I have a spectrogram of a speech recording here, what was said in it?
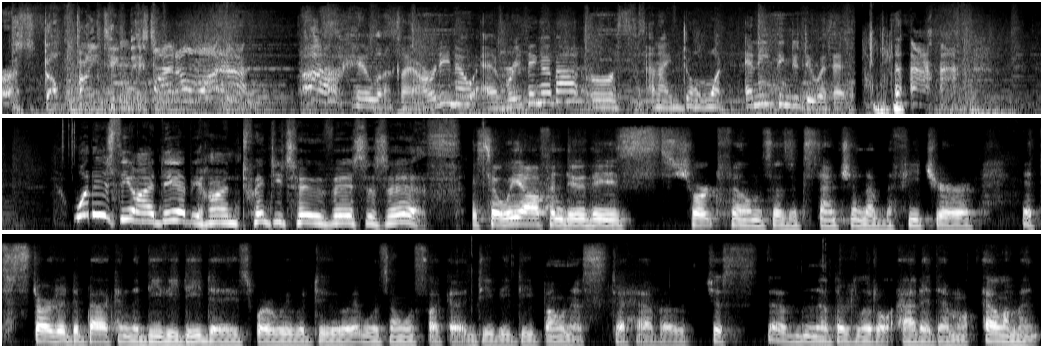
Earth. Stop fighting this. I don't want to. Okay, look, I already know everything about Earth, and I don't want anything to do with it. What is the idea behind 22 versus Earth? So we often do these short films as extension of the feature. It started back in the DVD days where we would do it was almost like a DVD bonus to have a just another little added element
